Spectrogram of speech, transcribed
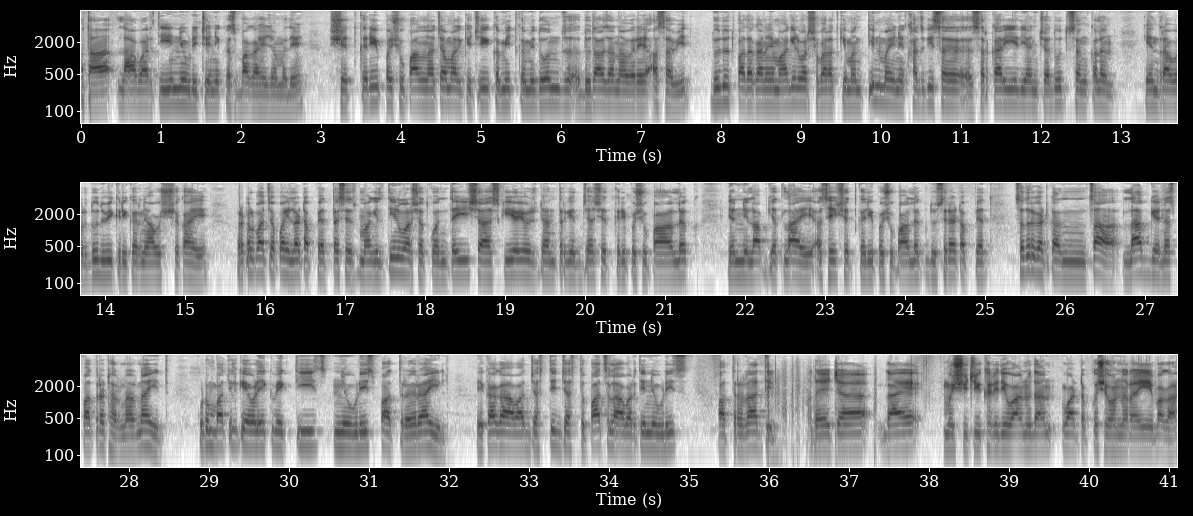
आता लाभार्थी निवडीचे निकष बघा ह्याच्यामध्ये. शेतकरी पशुपालनाच्या मालकीची कमीत कमी दोन ज दुधाळ जनावरे असावीत. दूध उत्पादकाने मागील वर्षभरात किमान तीन महिने खाजगी स सरकारी यांच्या दूध संकलन केंद्रावर दूध विक्री करणे आवश्यक आहे. प्रकल्पाच्या पहिल्या टप्प्यात तसेच मागील तीन वर्षात कोणत्याही शासकीय योजनेअंतर्गत ज्या शेतकरी पशुपालक यांनी लाभ घेतला आहे असे शेतकरी पशुपालक दुसऱ्या टप्प्यात सदर घटकांचा लाभ घेण्यास पात्र ठरणार नाहीत. कुटुंबातील केवळ एक व्यक्तीच निवडीस पात्र राहील. एका गावात जास्तीत जास्त पाच लाभार्थी निवडीस पात्र राहतील. आता याच्या गाय म्हशीची खरेदी व अनुदान वाटप कसे होणार आहे हे बघा.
